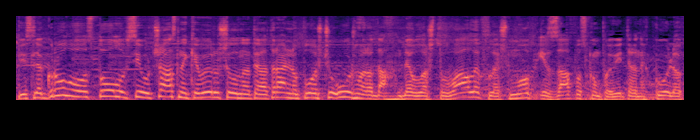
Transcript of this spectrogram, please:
Після круглого столу всі учасники вирушили на театральну площу Ужгорода, де влаштували флешмоб із запуском повітряних кульок.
